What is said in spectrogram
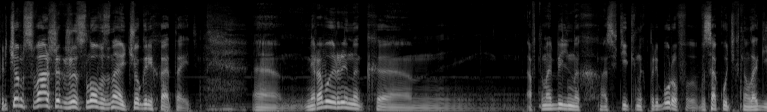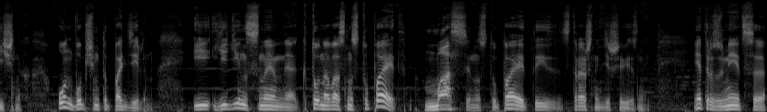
причем с ваших же слов знаю, что греха таить. Э, Мировой рынок автомобильных осветительных приборов высокотехнологичных, он, в общем-то, поделен. И единственное, кто на вас наступает, массы наступает и страшной дешевизной. Это, разумеется,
